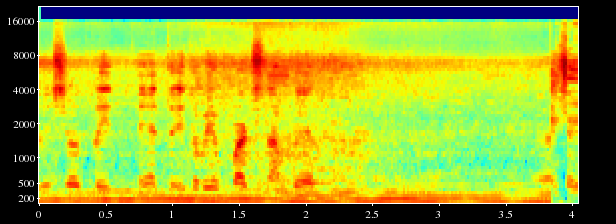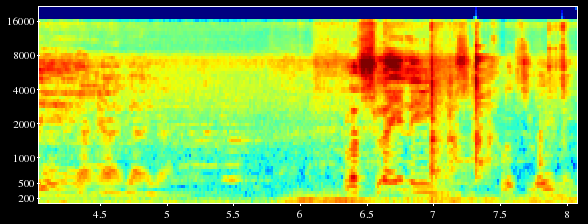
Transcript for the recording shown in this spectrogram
Pressure plate. Ayan, ito, ito yung parts number? Ay, ayan, ayan, ayan, ayan, ayan. Clutch lining. Clutch lining.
